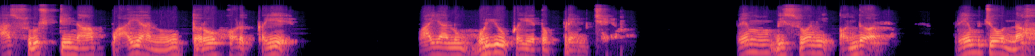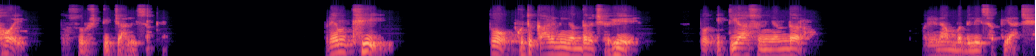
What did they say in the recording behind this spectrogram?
આ સૃષ્ટિના પાયાનું ધરોહર કહીએ, પાયાનું મૂળિયું કહીએ તો પ્રેમ છે. પ્રેમ વિશ્વની અંદર, પ્રેમ જો ન હોય તો સૃષ્ટિ ચાલી શકે. પ્રેમથી તો ભૂતકાળની અંદર જઈએ, તો ઇતિહાસની અંદર પરિણામ બદલી શક્યા છે.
